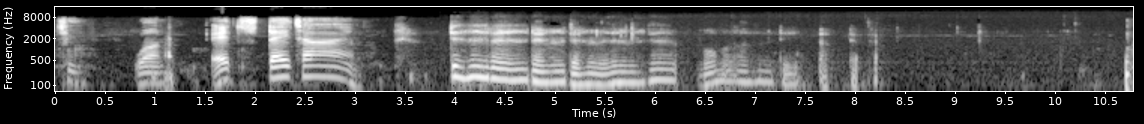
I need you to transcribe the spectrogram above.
two, one. It's daytime. Da-da-da-da-da-da, more di- uh, yeah, yeah.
